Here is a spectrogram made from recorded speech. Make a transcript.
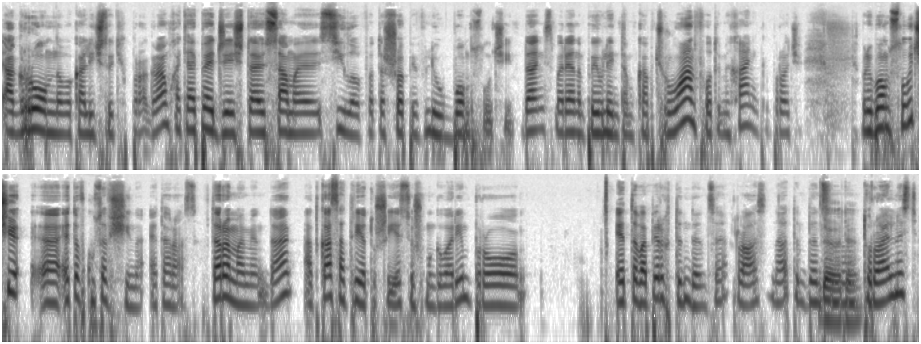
огромного количества этих программ, хотя, опять же, я считаю, самая сила в фотошопе в любом случае, да, несмотря на появление там Capture One, фотомеханика и прочее. В любом случае, э, это вкусовщина, это раз. Второй момент, да, отказ от ретуши, если уж мы говорим про это, во-первых, тенденция, раз, да, тенденция да, на да. натуральность,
